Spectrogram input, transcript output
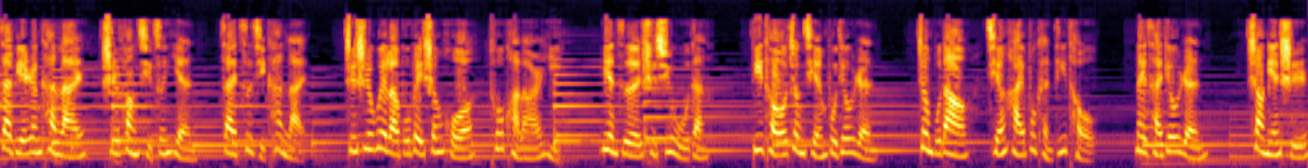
在别人看来是放弃尊严，在自己看来，只是为了不被生活拖垮了而已。面子是虚无的，低头挣钱不丢人，挣不到钱还不肯低头。那才丢人。少年时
